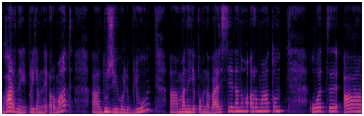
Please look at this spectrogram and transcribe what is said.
гарний приємний аромат, дуже його люблю. У мене є повна версія даного аромату. От, А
